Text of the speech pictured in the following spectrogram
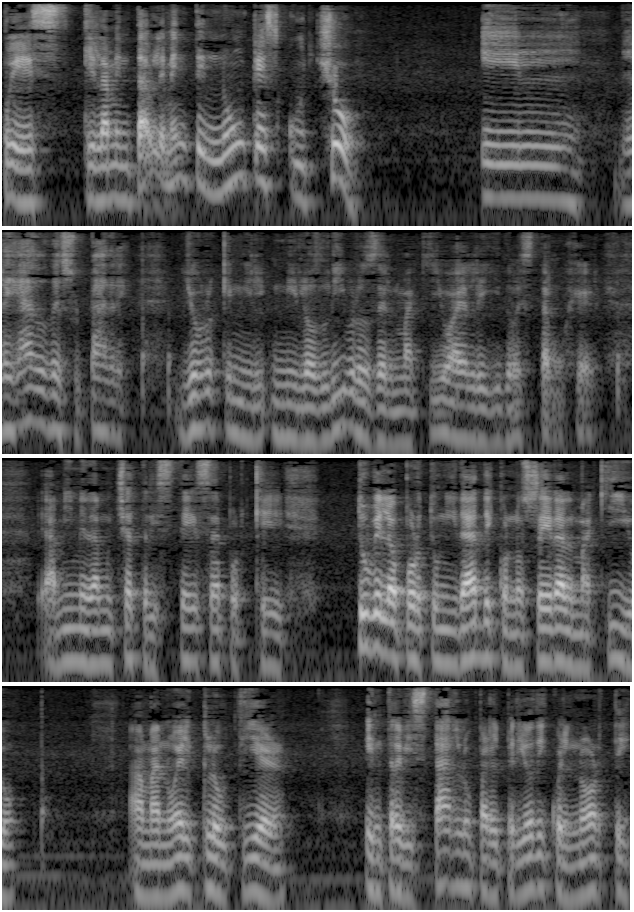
pues que lamentablemente nunca escuchó el legado de su padre. Yo creo que ni, ni los libros del maquillo ha leído esta mujer. A mí me da mucha tristeza porque tuve la oportunidad de conocer al maquillo, a Manuel Cloutier, entrevistarlo para el periódico El Norte,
